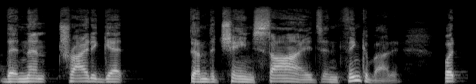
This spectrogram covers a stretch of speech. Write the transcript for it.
then then try to get them to change sides and think about it. But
